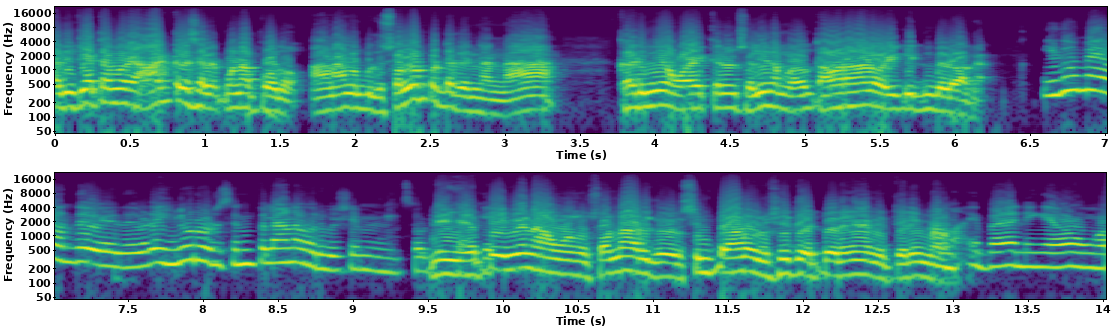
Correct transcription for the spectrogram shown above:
அதுக்கேற்ற மாதிரி ஆட்களை செலக்ட் பண்ணா போதும். ஆனா நமக்கு சொல்லப்பட்டது என்னன்னா கடுமையா உழைக்கணும்னு சொல்லி நம்ம வந்து தவறான வழிக்கிட்டு போயிடுவாங்க. இதுவுமே வந்து இதை விட இன்னொரு ஒரு சிம்பிளான ஒரு விஷயம் நீங்க சொல்றேன் எப்பயுமே நான் ஒண்ணு சொன்னா அதுக்கு ஒரு சிம்பிளான ஒரு விஷயத்தை எடுத்து வரீங்கன்னு எனக்கு தெரியும் இப்ப நீங்க உங்க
